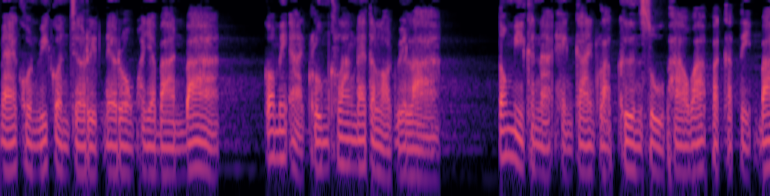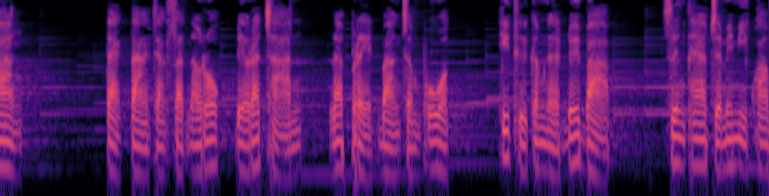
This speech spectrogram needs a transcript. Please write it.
แม้คนวิกลจริตในโรงพยาบาลบ้า ก็ไม่อาจคลุ้มคลั่งได้ตลอดเวลา ต้องมีขณะแห่งการกลับคืนสู่ภาวะปกติบ้าง แตกต่างจากสัตว์นรก เดรัจฉาน และเปรตบางจำพวก ที่ถือกำเนิดด้วยบาป ซึ่งแทบจะไม่มีความ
